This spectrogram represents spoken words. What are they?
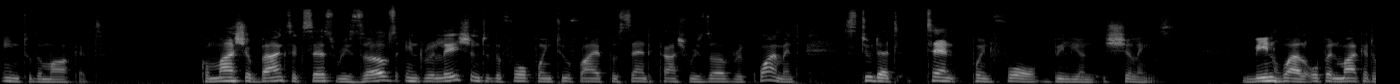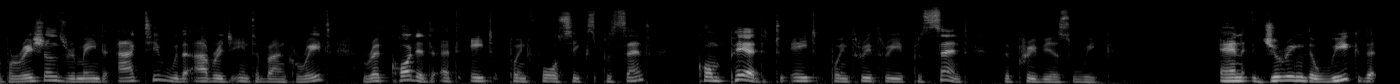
into the market. Commercial banks excess reserves in relation to the 4.25% cash reserve requirement stood at 10.4 billion shillings. Meanwhile, open market operations remained active with the average interbank rate recorded at 8.46% compared to 8.33% the previous week. And during the week, the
